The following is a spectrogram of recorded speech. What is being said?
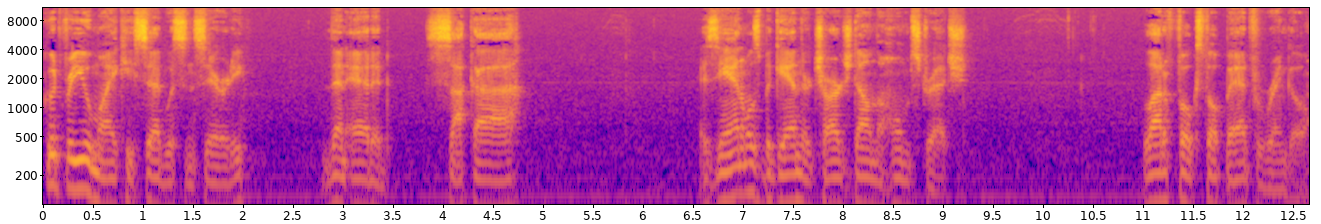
Good for you, Mike, he said with sincerity, then added, Sucka. As the animals began their charge down the home stretch, a lot of folks felt bad for Ringo.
